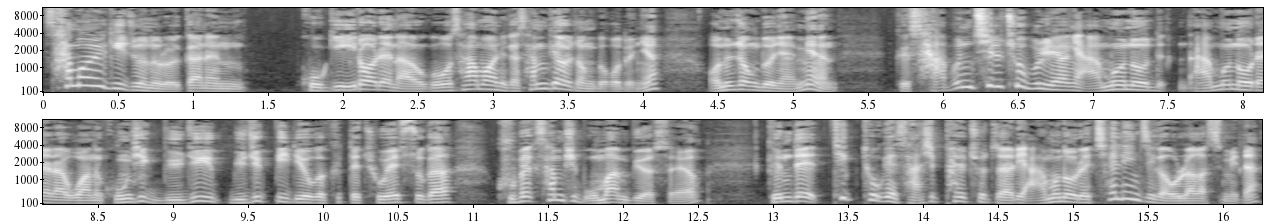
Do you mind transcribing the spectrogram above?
3월 기준으로 그러니까는 곡이 1월에 나오고 3월이니까 3개월 정도거든요. 어느 정도냐면 그 4분 7초 분량의 아무, 노, 아무 노래라고 하는 공식 뮤직, 뮤직비디오가 그때 조회수가 935만 뷰였어요. 근데 틱톡에 48초짜리 아무 노래 챌린지가 올라갔습니다.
